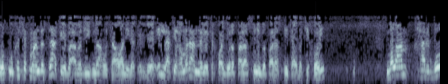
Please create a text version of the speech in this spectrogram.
وەکو کەسێکمان دەست ناکەوێت بە ئەبدی گوناه و تاوانی نەکردێ ئللا پێغەمەران نەبێت کە خخوای گەورە پاراستنی بە پاراستنی تایبەتی خۆی. بەڵام هەر بۆ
